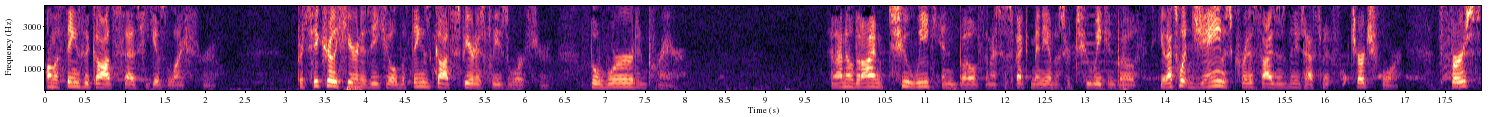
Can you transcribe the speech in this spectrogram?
on the things that God says He gives life through. Particularly here in Ezekiel, the things God's Spirit is pleased to work through, the Word and prayer. And I know that I'm too weak in both, and I suspect many of us are too weak in both. You know, that's what James criticizes the New Testament church for. First,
